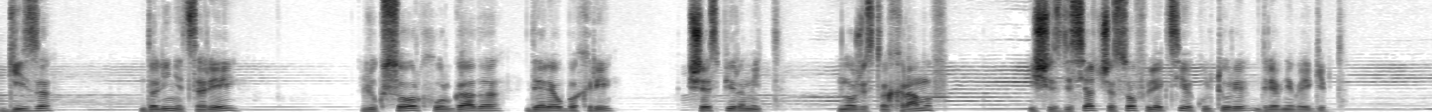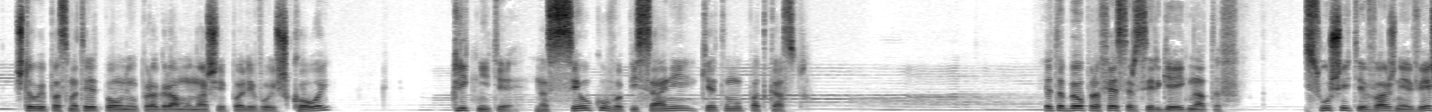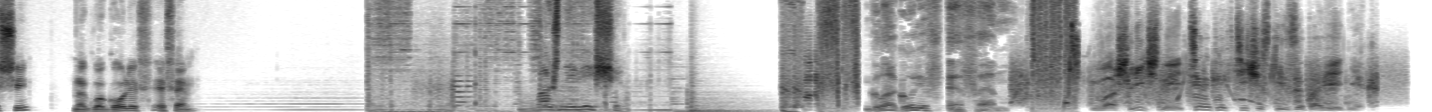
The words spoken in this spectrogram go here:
«Гиза», «Долине царей», «Люксор», «Хургада», «Дерел-Бахри», «Шесть пирамид», множество храмов и 60 часов лекций о культуре Древнего Египта. Чтобы посмотреть полную программу нашей полевой школы, кликните на ссылку в описании к этому подкасту. Это был профессор Сергей Игнатов. Слушайте важные вещи на Глаголев FM. Важные вещи. Глаголев FM. Ваш личный терапевтический заповедник.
